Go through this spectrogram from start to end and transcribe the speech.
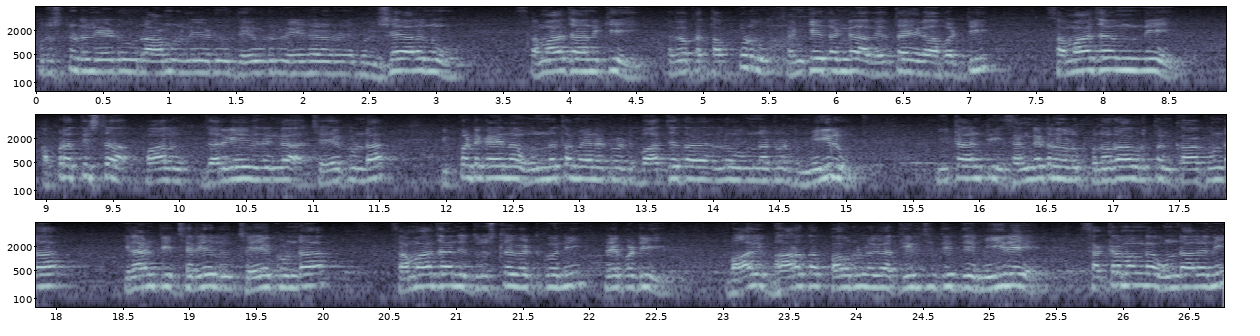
కృష్ణుడు లేడు రాముడు లేడు దేవుడు లేడు అనేటువంటి విషయాలను సమాజానికి అవి ఒక తప్పుడు సంకేతంగా వెళ్తాయి కాబట్టి సమాజాన్ని అప్రతిష్ట పాలు జరిగే విధంగా చేయకుండా ఇప్పటికైనా ఉన్నతమైనటువంటి బాధ్యతలో ఉన్నటువంటి మీరు ఇలాంటి సంఘటనలు పునరావృతం కాకుండా ఇలాంటి చర్యలు చేయకుండా సమాజాన్ని దృష్టిలో పెట్టుకొని రేపటి భావి భారత పౌరులుగా తీర్చిదిద్దే మీరే సక్రమంగా ఉండాలని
